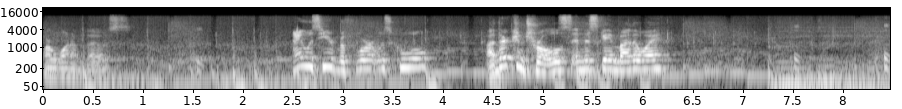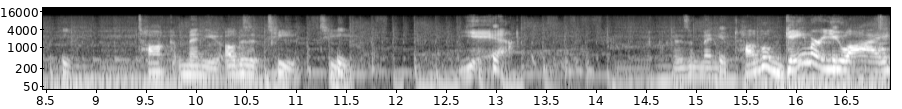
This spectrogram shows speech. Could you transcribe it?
Or one of those. I was here before it was cool. Are there controls in this game, by the way? Talk menu. Oh, there's a T. T. Yeah. There's a menu. Toggle gamer UI.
